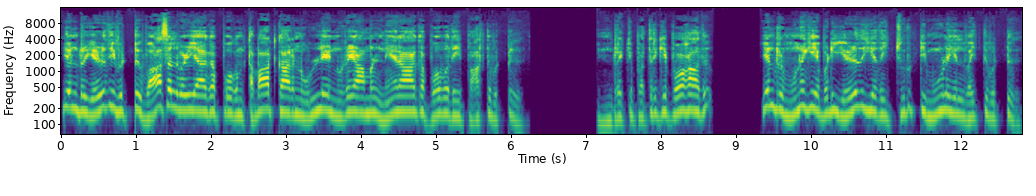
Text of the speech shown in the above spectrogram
என்று எழுதிவிட்டு வாசல் வழியாகப் போகும் தபாட்காரன் உள்ளே நுழையாமல் நேராக போவதை பார்த்துவிட்டு இன்றைக்கு பத்திரிகை போகாது என்று முனகியபடி எழுதியதைச் சுருட்டி மூலையில் வைத்துவிட்டு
